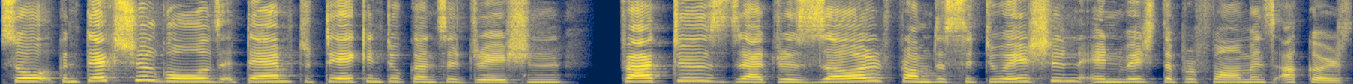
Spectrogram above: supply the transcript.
So, contextual goals attempt to take into consideration factors that result from the situation in which the performance occurs.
